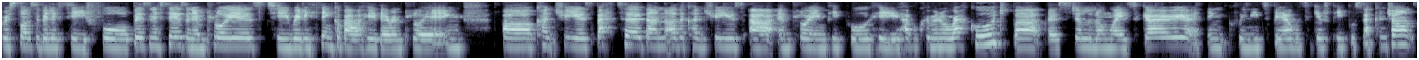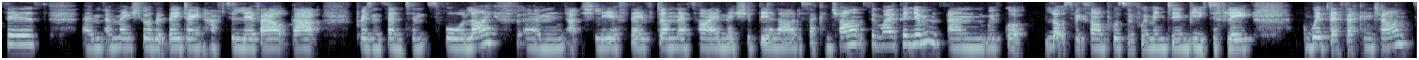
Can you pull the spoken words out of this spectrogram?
responsibility for businesses and employers to really think about who they're employing our country is better than other countries at employing people who have a criminal record, but there's still a long way to go. I think we need to be able to give people second chances um, and make sure that they don't have to live out that prison sentence for life. Um, actually, if they've done their time, they should be allowed a second chance, in my opinion. And we've got lots of examples of women doing beautifully with their second chance.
